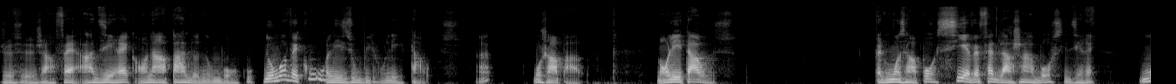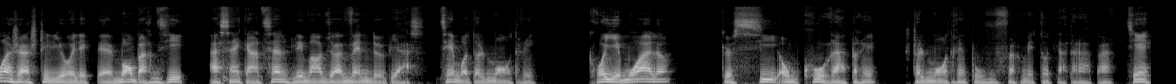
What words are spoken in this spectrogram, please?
J'en fais en direct. On en parle de nos bons coups. Nos mauvais coups, on les oublie, on les tasse. Hein? Moi, j'en parle. Mais on les tasse. Faites-moi en pas. S'il avait fait de l'argent en bourse, il dirait Moi, j'ai acheté Lyon euh, Bombardier à 50 cents, je l'ai vendu à 22 pièces. Tiens, moi, te le montrer. Croyez-moi, là, que si on me court après, je te le montrais pour vous fermer toute la trappe. Hein? Tiens,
